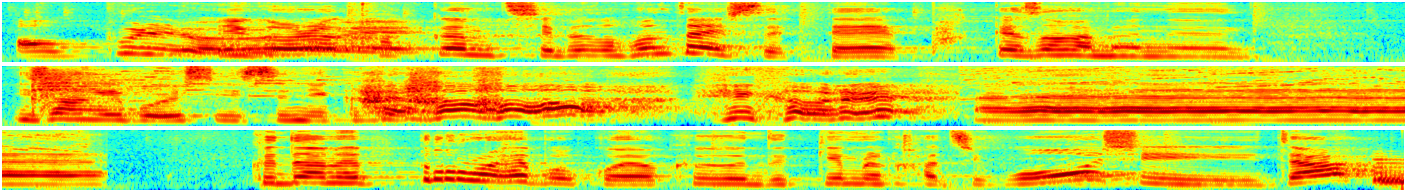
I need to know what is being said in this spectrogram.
안 풀려요. 이거를 왜? 가끔 집에서 혼자 있을 때 밖에서 하면은 이상해 보일 수 있으니까요. 이거를 에... 그 다음에 뿌를 해볼 거예요. 그 느낌을 가지고 시작. 쭉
